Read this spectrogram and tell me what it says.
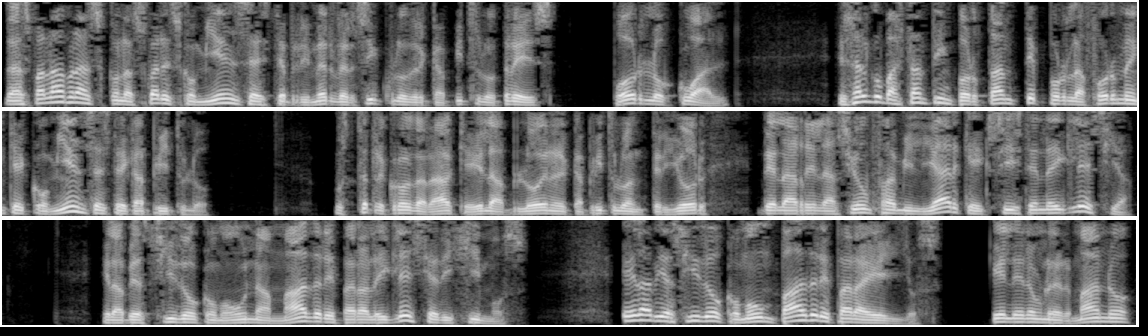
Las palabras con las cuales comienza este primer versículo del capítulo tres, por lo cual, es algo bastante importante por la forma en que comienza este capítulo. Usted recordará que él habló en el capítulo anterior de la relación familiar que existe en la iglesia. Él había sido como una madre para la iglesia, dijimos. Él había sido como un padre para ellos. Él era un hermano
